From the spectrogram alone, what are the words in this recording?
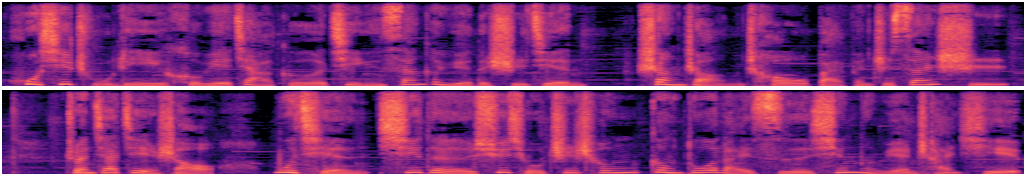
沪锡主力合约价格近三个月的时间上涨超百分之三十。专家介绍，目前硒的需求支撑更多来自新能源产业。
